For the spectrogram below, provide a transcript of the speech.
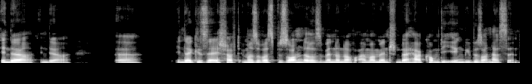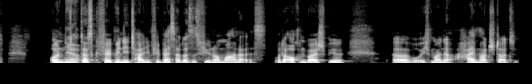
in der, in der äh, in der Gesellschaft immer so was Besonderes, wenn dann auf einmal Menschen daherkommen, die irgendwie besonders sind. Und ja. das gefällt mir in Italien viel besser, dass es viel normaler ist. Oder auch ein Beispiel, äh, wo ich meine Heimatstadt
